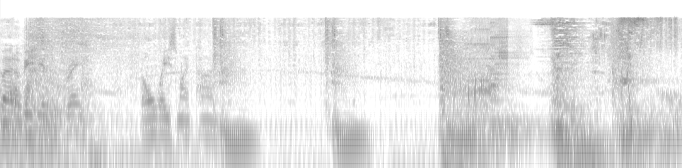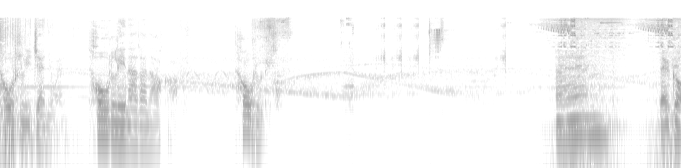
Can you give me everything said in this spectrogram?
Better be here to pray. Don't waste my time. Totally genuine. Totally not a knockoff. Totally. And they're gone.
